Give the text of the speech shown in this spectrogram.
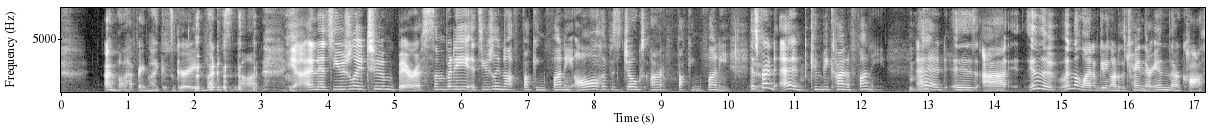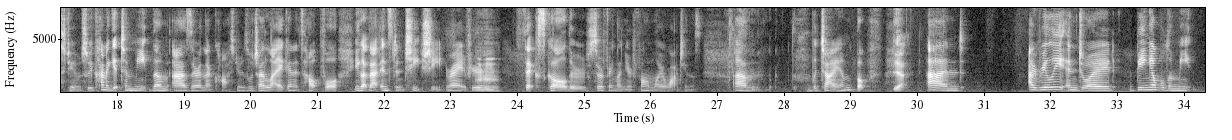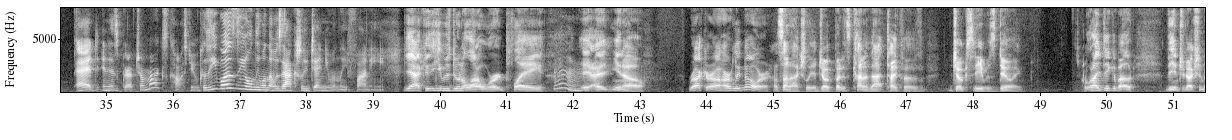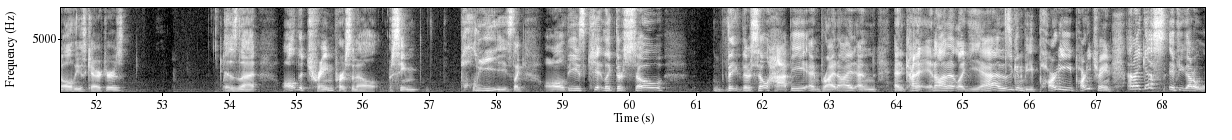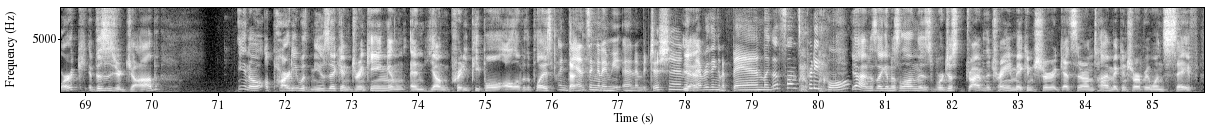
I'm laughing like it's great, but it's not. Yeah, and it's usually to embarrass somebody. It's usually not fucking funny. All of his jokes aren't fucking funny. His Yeah. friend Ed can be kind of funny. Ed is uh, in the in the lineup getting onto the train. They're in their costumes, so we kind of get to meet them as they're in their costumes, which I like, and it's helpful. You got that instant cheat sheet, right? If you're thick-skulled or surfing on your phone while you're watching this, um, which I am both Yeah. And I really enjoyed being able to meet Ed in his Groucho Marx costume because he was the only one that was actually genuinely funny. Yeah, 'cause he was doing a lot of wordplay. Hmm. I- you know, Wrecker, I hardly know her. That's not actually a joke, but it's kind of that type of jokes that he was doing. What I dig about the introduction to all these characters is that all the train personnel seem pleased. Like all these kids, like they're so they they're so happy and bright eyed and and kind of in on it. Like, yeah, this is gonna be party party train. And I guess if you got to work, if this is your job, you know, a party with music and drinking and and young pretty people all over the place And that- dancing and a, and a magician Yeah. and everything in a band. Like, that sounds pretty cool. Yeah, and it's like, and as long as we're just driving the train, making sure it gets there on time, making sure everyone's safe,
